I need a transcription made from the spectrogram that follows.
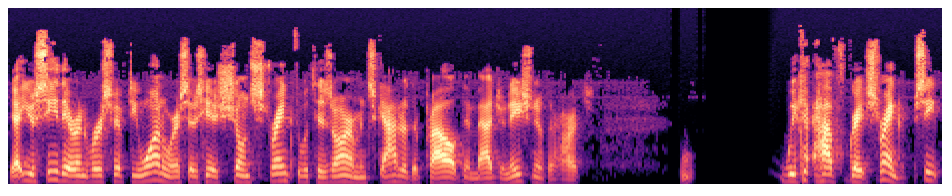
Yet you see there in verse 51 where it says, He has shown strength with His arm and scattered the proud, the imagination of their hearts. We have great strength. See,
